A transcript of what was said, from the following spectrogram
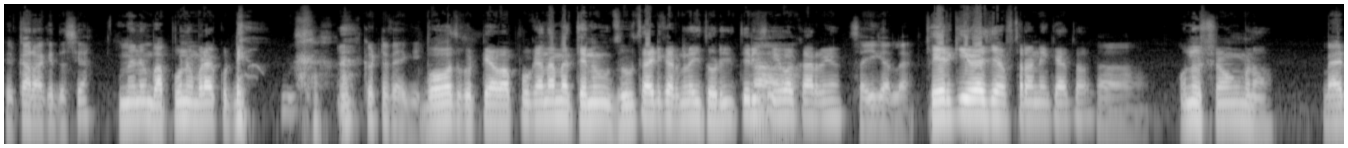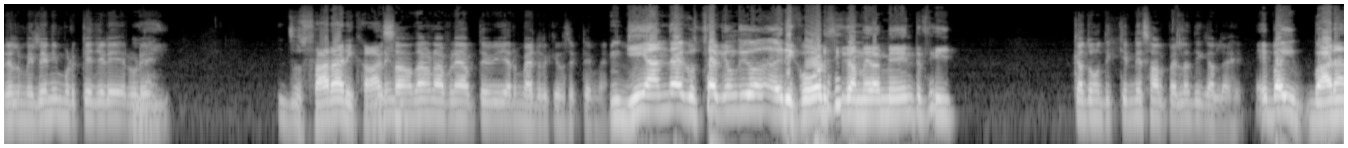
ਫਿਰ ਘਰ ਆ ਕੇ ਦੱਸਿਆ? ਮੈਨੂੰ ਬਾਪੂ ਨੇ ਬੜਾ ਕੁੱਟਿਆ। ਕੁੱਟ ਪੈ ਗਈ। ਬਹੁਤ ਕੁੱਟਿਆ ਬਾਪੂ ਕਹਿੰਦਾ ਮੈਂ ਤੈਨੂੰ ਸੁਸਾਈਡ ਕਰਨ ਲਈ ਥੋੜੀ ਤੇਰੀ ਹਾਂ। ਸੇਵਾ ਕਰ ਰਿਹਾ। ਸਹੀ ਗੱਲ ਹੈ। ਫੇਰ ਕੀ ਹੋਇਆ ਜੇ ਅਫਸਰਾਂ ਨੇ ਕਹਿਤਾ ਹਾਂ। ਉਹਨੂੰ ਸਟਰੋਂਗ ਬਣਾ। ਮੈਡਲ ਮਿਲੇ ਨਹੀਂ ਮੁੜ ਕੇ ਜਿਹੜੇ ਰੋੜੇ? ਨਹੀਂ। ਜੋ ਸਾਰਾ ਰਿਕਾਰਡ ਗੁੱਸਾ ਆਉਂਦਾ ਹੁਣ ਆਪਣੇ ਆਪ ਤੇ ਵੀ ਯਾਰ ਮੈਡਲ ਕਿਉਂ ਸਿੱਟੇ ਮੈਂ? ਜੀ ਆਂਦਾ ਹੈ ਗੁੱਸਾ ਕਿਉਂਕਿ ਉਹ ਰਿਕਾਰਡ ਸੀਗਾ ਮੇਰਾ ਮਿਹਨਤ ਸੀ। ਕਦੋਂ ਦੀ ਕਿੰਨੇ ਸਾਲ ਪਹਿਲਾਂ ਦੀ ਗੱਲ ਹੈ ਇਹ? ਇਹ ਬਾਈ 12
